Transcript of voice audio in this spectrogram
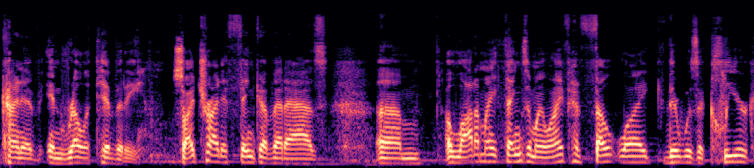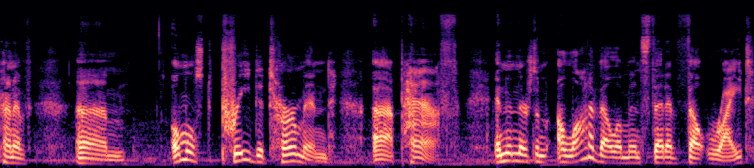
kind of in relativity. So I try to think of it as um, a lot of my things in my life have felt like there was a clear kind of um, almost predetermined uh, path. And then there's an, a lot of elements that have felt right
